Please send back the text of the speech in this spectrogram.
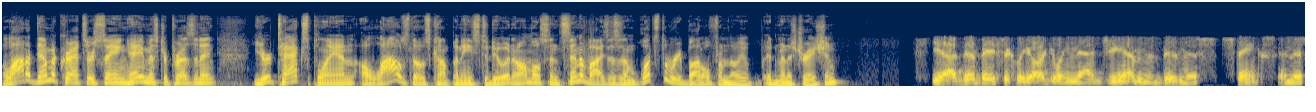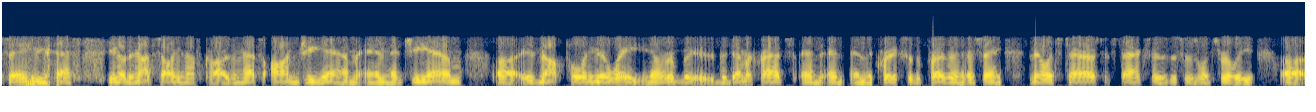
A lot of Democrats are saying, hey, Mr. President, your tax plan allows those companies to do it and almost incentivizes them. What's the rebuttal from the administration? Yeah, they're basically arguing that GM's business stinks, and they're saying that you know they're not selling enough cars, and that's on GM, and that GM uh, is not pulling their weight. You know, everybody, the Democrats and and and the critics of the president are saying, no, it's tariffs, it's taxes. This is what's really uh,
